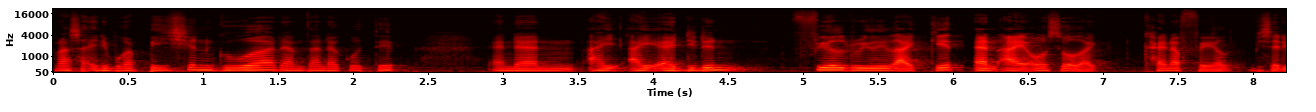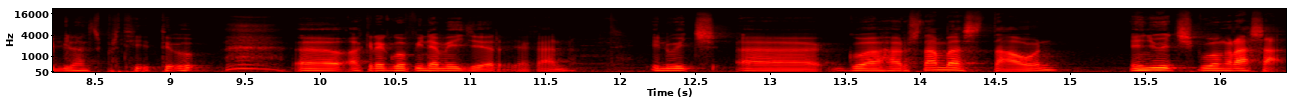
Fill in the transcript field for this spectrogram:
ngerasa ini bukan passion gue dalam tanda kutip, and then I I I didn't feel really like it and I also like kind of failed bisa dibilang seperti itu. Uh, akhirnya gue pindah major ya kan? In which uh, gue harus tambah setahun in which gue ngerasa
